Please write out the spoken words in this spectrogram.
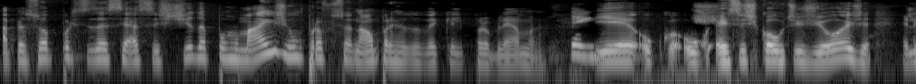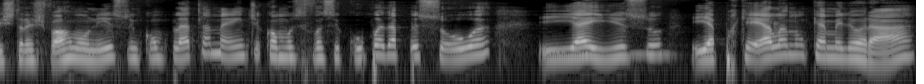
a- pessoa precisa ser assistida por mais de um profissional para resolver aquele problema. Sim. E é, o o- esses coaches de hoje, eles transformam nisso em completamente como se fosse culpa da pessoa, e é isso, e é porque ela não quer melhorar,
